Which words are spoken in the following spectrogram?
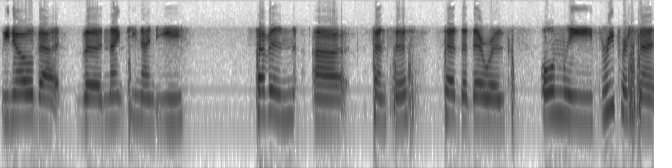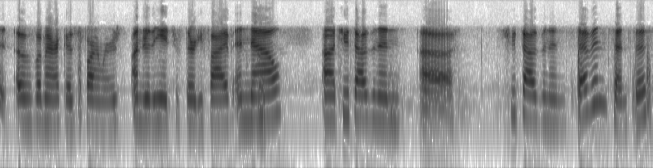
we know that the 1997 uh, census said that there was only 3% of America's farmers under the age of 35, and now uh, 2000 and, uh, 2007 census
